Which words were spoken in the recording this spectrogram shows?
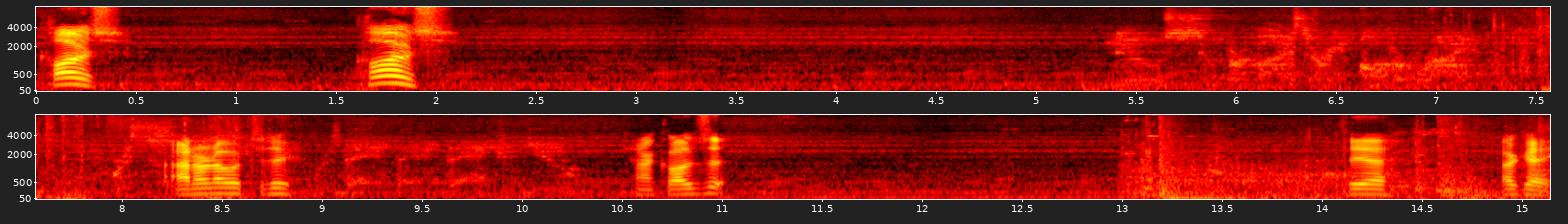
Close. Close. New supervisory override. I don't know what to do. Can I close it? See ya. Okay.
